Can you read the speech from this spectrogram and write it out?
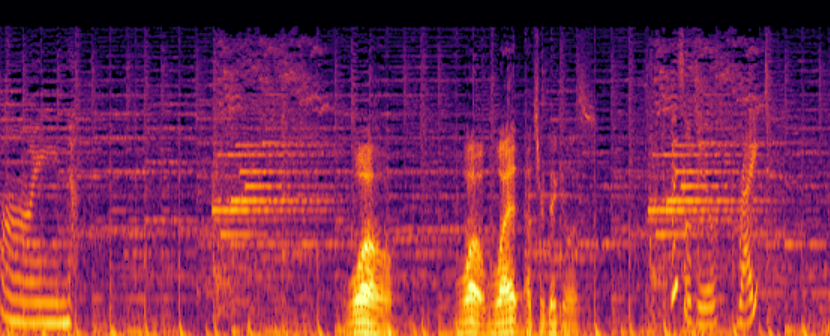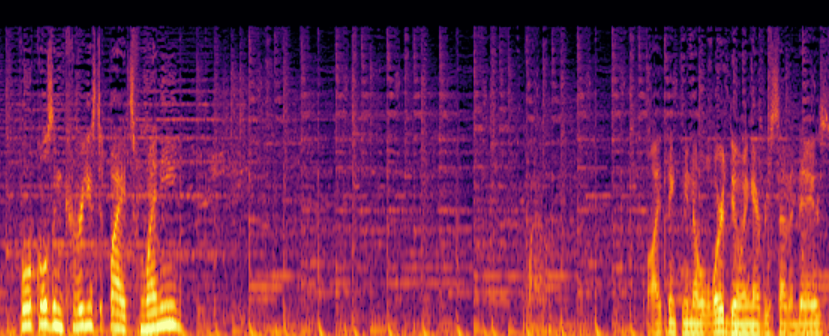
Fine. Whoa. Whoa, what? That's ridiculous. Do, right? Vocals increased by 20? Wow. Well, I think we know what we're doing every seven days.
